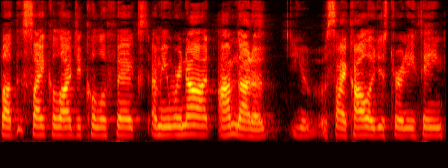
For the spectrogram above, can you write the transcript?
about the psychological effects. I mean, we're not, I'm not a, you know, a psychologist or anything,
